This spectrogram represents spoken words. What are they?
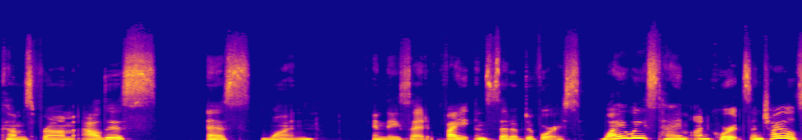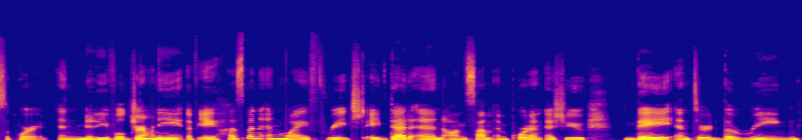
comes from Aldous S1, and they said, Fight instead of divorce. Why waste time on courts and child support? In medieval Germany, if a husband and wife reached a dead end on some important issue, they entered the ring.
